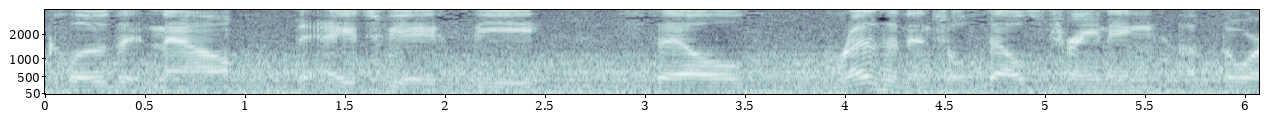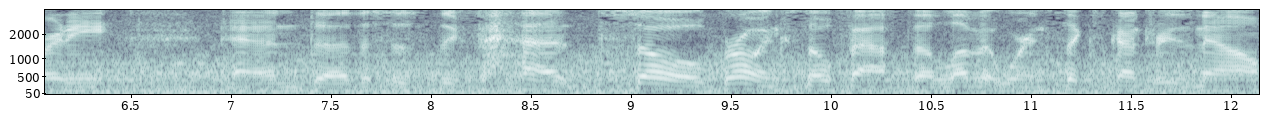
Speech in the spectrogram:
Close It Now, the HVAC sales, residential sales training authority. And uh, this is the fat, so growing so fast. I love it. We're in six countries now.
